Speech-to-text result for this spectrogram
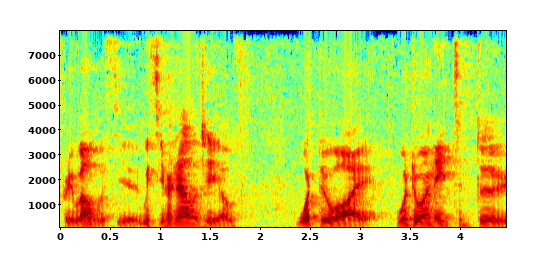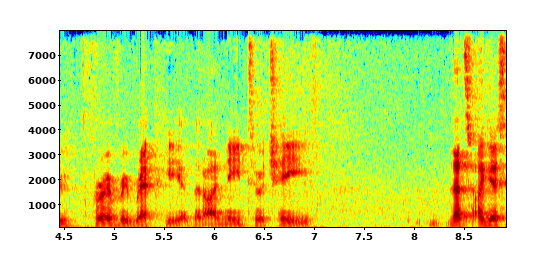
pretty well with you with your analogy of what do I what do I need to do for every rep here that I need to achieve? That's I guess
